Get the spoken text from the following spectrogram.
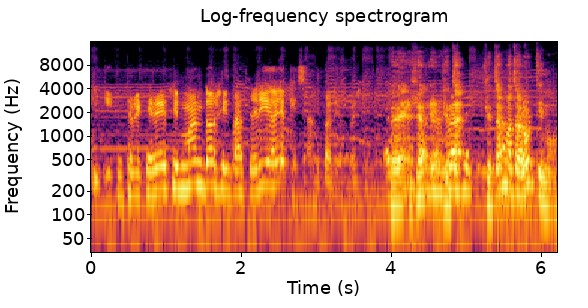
Y, y que se me quedé sin mando, sin batería. Oye, qué es Antonio. Pues. Eh, Si si te, has matado al último.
